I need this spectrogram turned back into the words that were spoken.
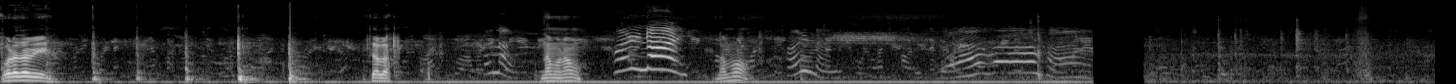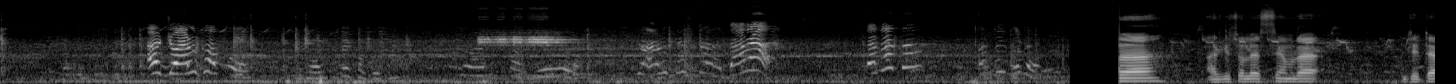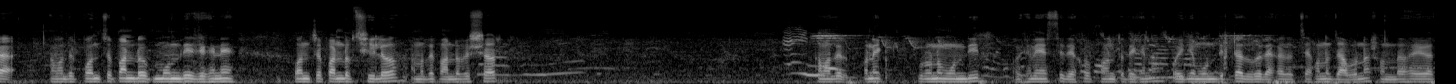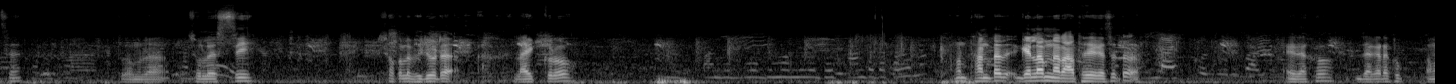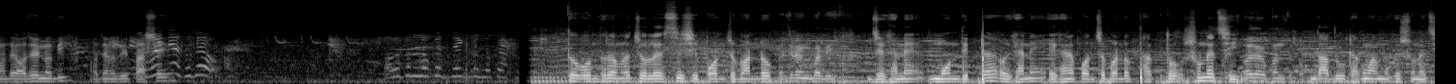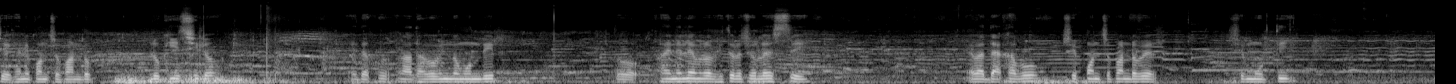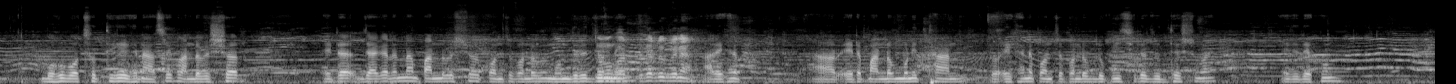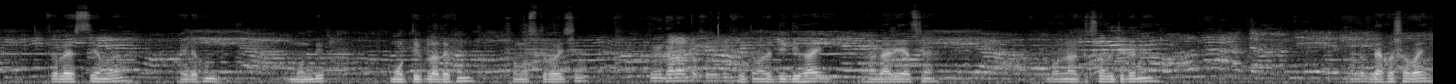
পড়ে যাবি? চলো। নামো নামো। নামো। আজকে চলে এসেছি আমরা যেটা আমাদের পঞ্চপাণ্ডব মন্দির যেখানে পঞ্চপাণ্ডব ছিল, আমাদের পাণ্ডবেশ্বর। আমাদের অনেক পুরনো মন্দির ওইখানে এসেছি, দেখো ফোনটা দেখে না ওই যে মন্দিরটা দূরে দেখা যাচ্ছে এখনও যাব না, সন্ধ্যা হয়ে গেছে। তো আমরা চলে এসেছি। সকলে ভিডিওটা লাইক করো। এখন ঠান্ডা গেলাম না, রাত হয়ে গেছে তো? এই দেখো জায়গাটা খুব আমাদের অজয় নদী অজয় নদীর পাশে। তো বন্ধুরা আমরা চলে এসেছি সেই পঞ্চপাণ্ডব বজরংবালি। যেখানে মন্দিরটা ওইখানে এখানে পঞ্চপাণ্ডব থাকতো। শুনেছি। দাদু ঠাকুমার মুখে শুনেছি এখানে পঞ্চপাণ্ডব লুকিয়েছিল। এই দেখো রাধা গোবিন্দ মন্দির। তো ফাইনালি আমরা ভিতরে চলে এসেছি। এবার দেখাবো সেই পঞ্চপাণ্ডবের সে মূর্তি। বহু বছর থেকে এখানে আছে পাণ্ডবেশ্বর। এটা জায়গাটার নাম পাণ্ডবেশ্বর পঞ্চপাণ্ডবের মন্দিরের জন্য। আর এখানে আর এটা পাণ্ডবমণির থান। তো এখানে পঞ্চপাণ্ডব লুকিয়ে ছিল যুদ্ধের সময়। এই যে দেখুন চলে এসেছি আমরা। এই দেখুন মন্দির মূর্তিগুলো দেখুন সমস্ত রয়েছে। তুমি তোমাদের দিদি ভাই এখানে দাঁড়িয়ে আছে। বললাম একটু ছবি তুলে নিই দেখো সবাই।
